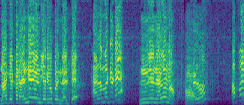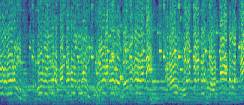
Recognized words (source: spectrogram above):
నాకు ఇక్కడ అన్యాయం జరిగిపోయింది అంతే. వెళ్ళమంటుడే? నేను వెళ్ళను. ఆ. హలో? అప్పారావు గారు సుబ్బారావు గారు వెంకటరావు గారు గోవింద్ గారు గోవింద్ గారు రండి. ఇక్కడ పోలీసులు గారు మా అత్త ఇంటికి వచ్చి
